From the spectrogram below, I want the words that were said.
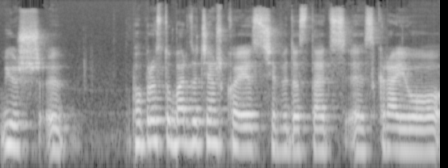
już y, po prostu bardzo ciężko jest się wydostać y, z kraju,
